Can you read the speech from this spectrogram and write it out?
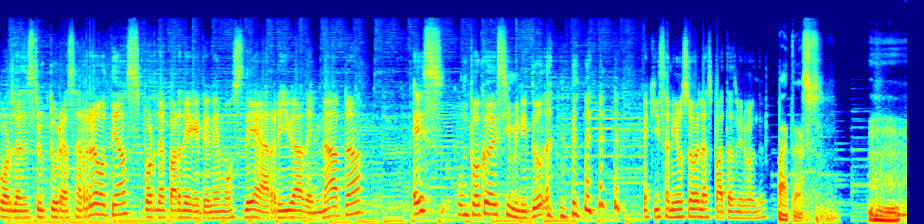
Por las estructuras rotas, por la parte que tenemos de arriba del mapa. Es un poco de similitud. Aquí salieron sobre las patas, mi hermano. Patas. Mm,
